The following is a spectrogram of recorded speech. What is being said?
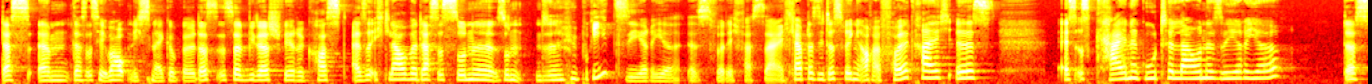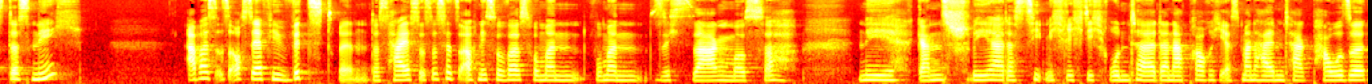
Das, ähm, das ist ja überhaupt nicht snackable. Das ist dann wieder schwere Kost. Also ich glaube, dass es so eine, so eine Hybrid-Serie ist, würde ich fast sagen. Ich glaube, dass sie deswegen auch erfolgreich ist. Es ist keine gute Laune-Serie das, das nicht. Aber es ist auch sehr viel Witz drin. Das heißt, es ist jetzt auch nicht so was, wo man, wo man sich sagen muss, ach, nee, ganz schwer, das zieht mich richtig runter. Danach brauche ich erstmal einen halben Tag Pause.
